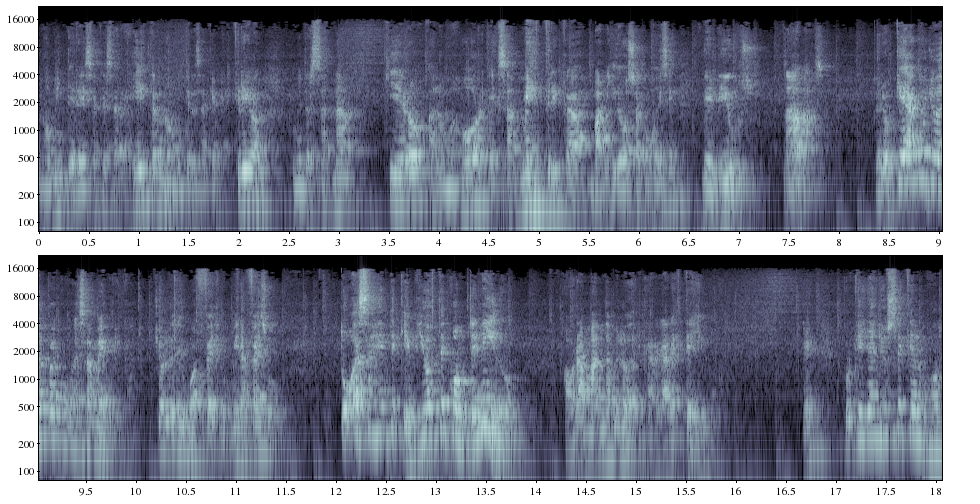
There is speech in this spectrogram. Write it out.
No me interesa que se registren, no me interesa que me escriban, no me interesa nada. Quiero a lo mejor esa métrica vanidosa, como dicen, de views, nada más. Pero ¿qué hago yo después con esa métrica? Yo le digo a Facebook, mira Facebook, toda esa gente que vio este contenido, ahora mándamelo a descargar este ebook. Porque ya yo sé que a lo mejor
